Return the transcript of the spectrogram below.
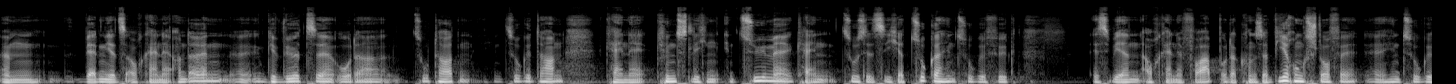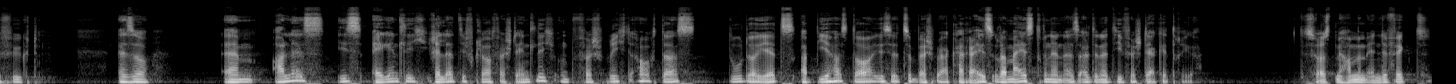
ähm, werden jetzt auch keine anderen äh, Gewürze oder Zutaten hinzugetan, keine künstlichen Enzyme, kein zusätzlicher Zucker hinzugefügt. Es werden auch keine Farb- oder Konservierungsstoffe äh, hinzugefügt. Also ähm, alles ist eigentlich relativ klar verständlich und verspricht auch, dass du da jetzt ein Bier hast, da ist jetzt zum Beispiel auch kein Reis oder Mais drinnen als alternative Stärketräger. Das heißt, wir haben im Endeffekt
